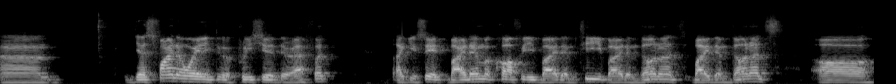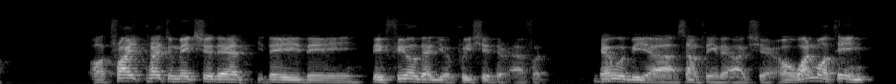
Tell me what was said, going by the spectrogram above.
um, just find a way to appreciate their effort. Like you said, buy them a coffee, buy them tea, buy them donuts, buy them donuts, or or try try to make sure that they they they feel that you appreciate their effort. That would be uh, something that I'd share. Or oh, one more thing,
